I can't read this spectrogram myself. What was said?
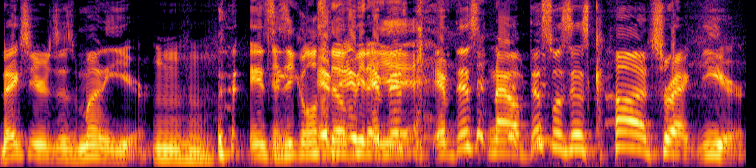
Next year is his money year. Mm-hmm. is, Is he gonna still if, be if, the- if this, if this now if this was his contract year?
